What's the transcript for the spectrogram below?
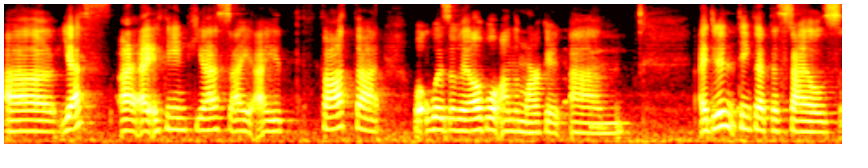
Uh, yes, I, I think yes. I, I thought that what was available on the market, um, I didn't think that the styles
